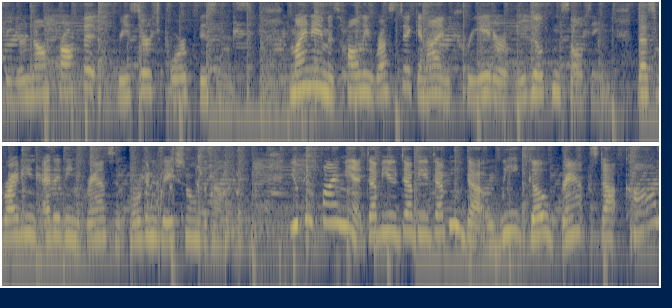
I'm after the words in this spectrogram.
for your nonprofit, research, or business. My name is Holly Rustick, and I am creator of WeGo Consulting. That's writing, editing, grants, and organizational development. You can find me at www.wegogrants.com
